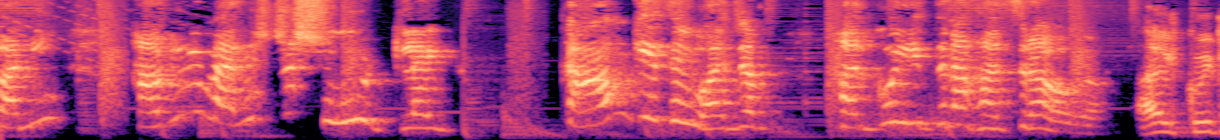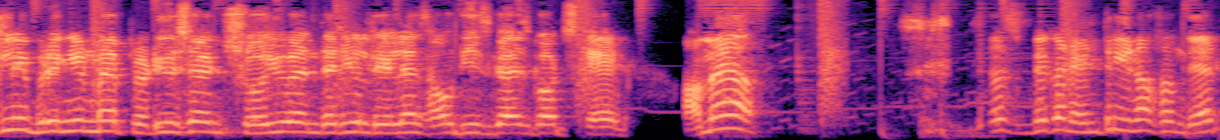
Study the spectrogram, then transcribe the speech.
funny how did you manage to shoot like काम कैसे हुआ जब हर कोई इतना हंस रहा होगा? I'll quickly bring in my producer and show you and then you'll realize how these guys got scared. Amaya just make an entry now from there.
